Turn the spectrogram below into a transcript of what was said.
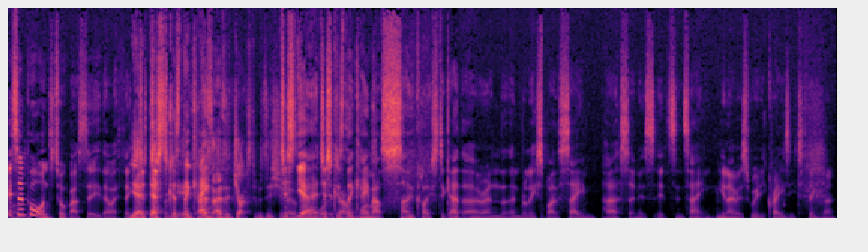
it's important to talk about City though. I think. yeah, just, just because definitely. they came as, as a juxtaposition. just of- yeah, what just this because they album came was. out so close together Mm. and and released by the same person, it's it's insane. You know, Mm. it's really crazy to think that.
